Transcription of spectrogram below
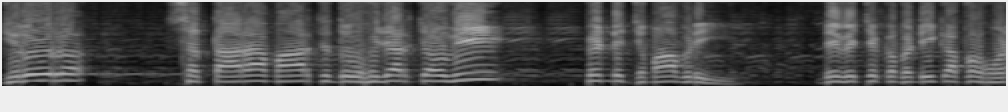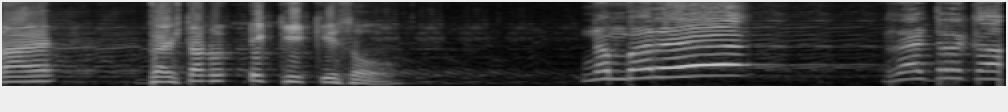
ਜ਼ਰੂਰ 17 ਮਾਰਚ 2024 ਪਿੰਡ ਜਮਾਵੜੀ ਦੇ ਵਿੱਚ ਕਬੱਡੀ ਕੱਪ ਹੋਣਾ ਹੈ ਬੈਸਟਾਂ ਨੂੰ 2100 नंबर है रेडर का।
